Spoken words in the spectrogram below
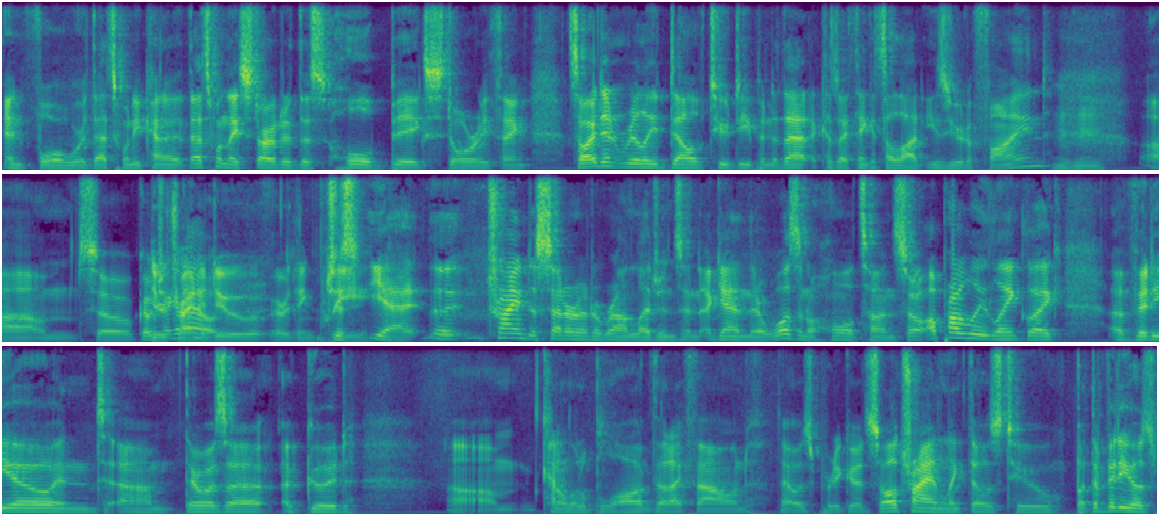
and forward that's when he kind of that's when they started this whole big story thing so i didn't really delve too deep into that because i think it's a lot easier to find mm-hmm. Um so go you're check trying it out. to do everything pre. just yeah uh, trying to center it around legends and again there wasn't a whole ton so i'll probably link like a video and um, there was a, a good um, kind of little blog that i found that was pretty good so i'll try and link those two but the video is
